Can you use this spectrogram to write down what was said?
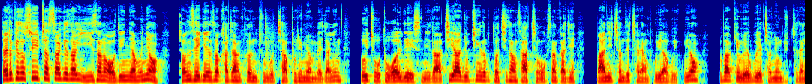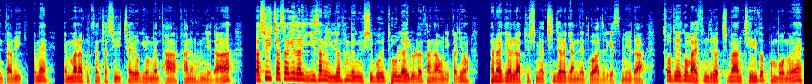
자 이렇게 해서 수입차 싸게 사기 이 이사는 어디 있냐면요. 전 세계에서 가장 큰 중고차 프리미엄 매장인 도이치 오토 월드에 있습니다. 지하 6층에서부터 지상 4층, 옥상까지 12,000대 차량 보유하고 있고요. 그 밖에 외부에 전용 주차장이 따로 있기 때문에 웬만한 국산차 수입차 여기 오면 다 가능합니다. 자, 수입차 싸게 사기 이 이사는 1년 365일 토요일 날 일요일 날 다 나오니까요. 편하게 연락 주시면 친절하게 안내 도와드리겠습니다. 서두에도 말씀드렸지만 제 휴대폰 번호에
